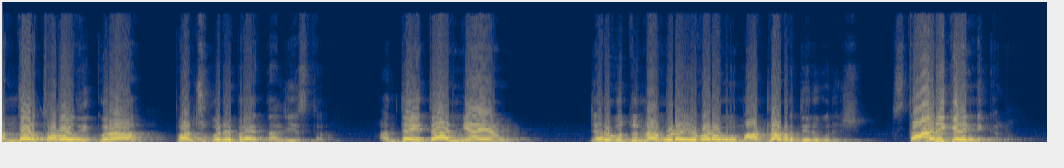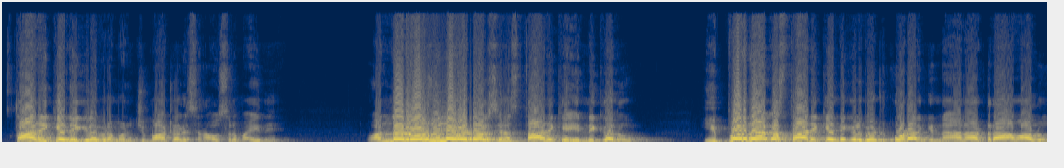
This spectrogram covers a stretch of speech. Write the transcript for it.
అందరూ తలో దిక్కున పంచుకునే ప్రయత్నాలు చేస్తారు. అంతే ఇంత అన్యాయం జరుగుతున్నా కూడా ఎవరు మాట్లాడరు దీని గురించి. స్థానిక ఎన్నికలు. స్థానిక ఎన్నికల గురించి మాట్లాడాల్సిన అవసరం ఇది వంద రోజుల్లో పెట్టాల్సిన స్థానిక ఎన్నికలు ఇప్పటిదాకా స్థానిక ఎన్నికలు పెట్టుకోవడానికి నానా డ్రామాలు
